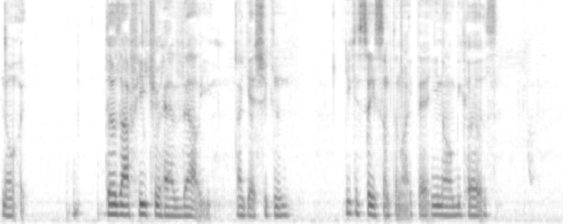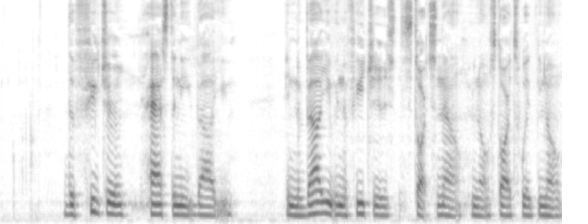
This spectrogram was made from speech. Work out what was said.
You know, does our future have value? I guess you can you can say something like that, you know, because the future has to need value. And the value in the future starts now, you know, starts with, you know,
